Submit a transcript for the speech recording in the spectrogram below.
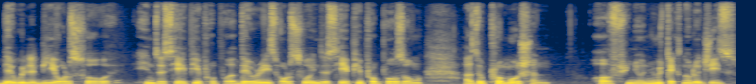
There will be also in the CAP there is also in the CAP proposal uh, the promotion of you know, new technologies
